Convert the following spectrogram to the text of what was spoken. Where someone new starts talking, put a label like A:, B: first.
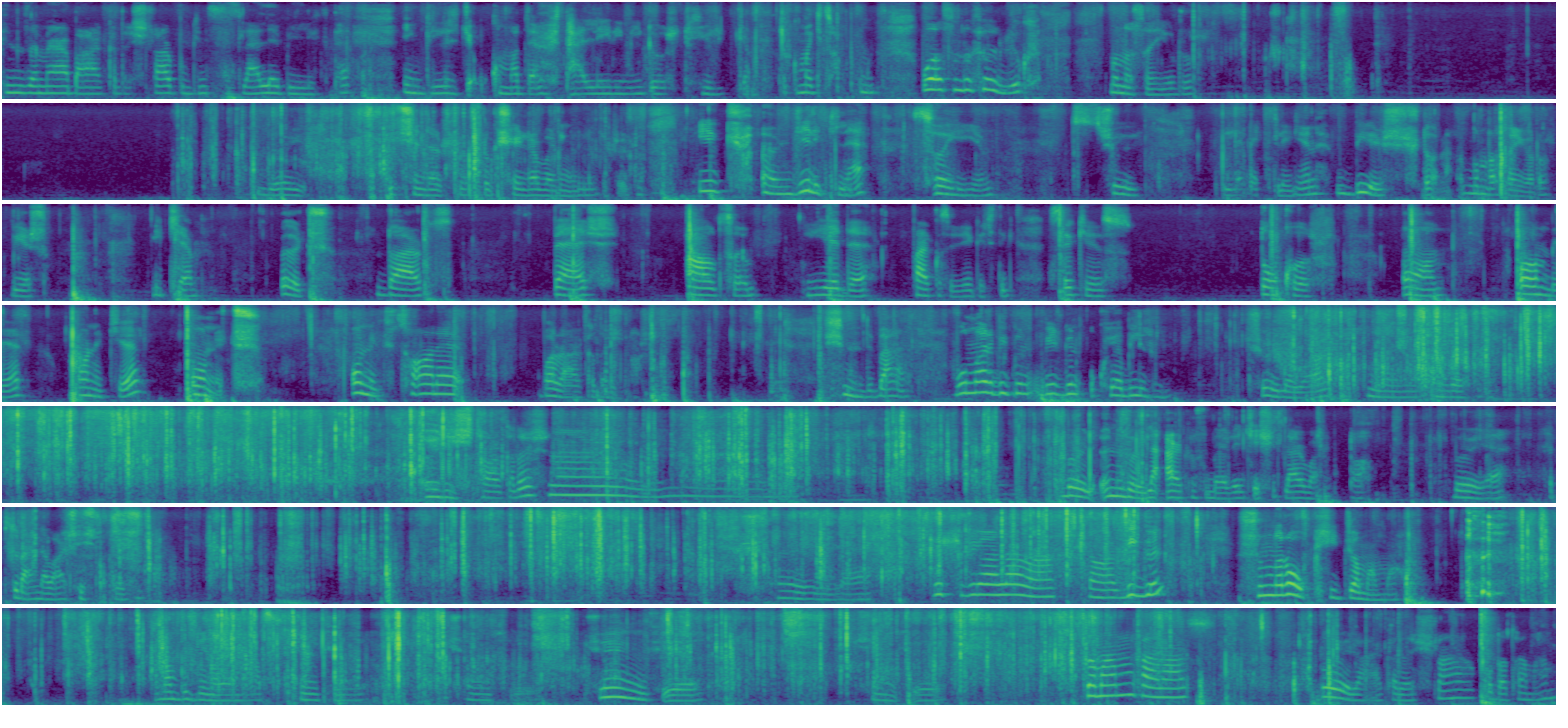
A: Hepinize merhaba arkadaşlar. Bugün sizlerle birlikte İngilizce okuma defterlerimi göstereceğim. Okuma kitabım. Bu aslında sözlük. Bunu sayıyoruz. Böyle içinde sözlük şeyler var İngilizce sözlük. İlk öncelikle sayayım. Şu Bile bekleyin. Bir, dur, bunu da sayıyoruz. Bir, iki, üç, dört, beş, altı, yedi, farklı sayıya geçtik. Sekiz, dokuz, on, on bir, on iki, on üç. On üç tane var arkadaşlar. Şimdi ben Bunları bir gün bir gün okuyabilirim. Şöyle var. Bunların içinde. Böyle işte arkadaşlar. Böyle önü böyle arkası böyle çeşitler var burada. Böyle. Hepsi bende var çeşitlerim. Şöyle. Bir sürü yerler var. Bir gün şunları okuyacağım ama. ama bugün olmaz. Çünkü çünkü çünkü çünkü zaman kalmaz. Böyle arkadaşlar. Bu da tamam.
